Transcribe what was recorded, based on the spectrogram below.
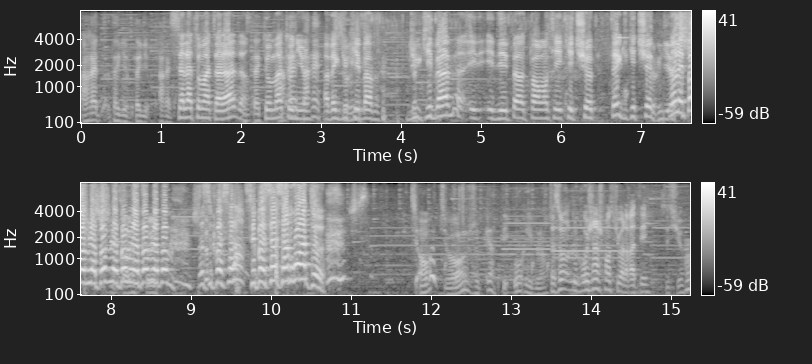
Arrête, ta gueule, ta gueule, arrête. Salade tomate salade. Tomate Arrête, oignon. arrête. Avec du kebab. Du kebab et, et des pâtes parmentiers ketchup. Avec du ketchup. Cerise. Non les pommes, la pomme, la pomme, la pomme, la pomme. Non c'est pas ça là. C'est pas ça, c'est à droite. De En vrai, tu vois, je perds, t'es horrible. hein. toute façon, le prochain, je pense que tu vas le rater, c'est sûr. Oh,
